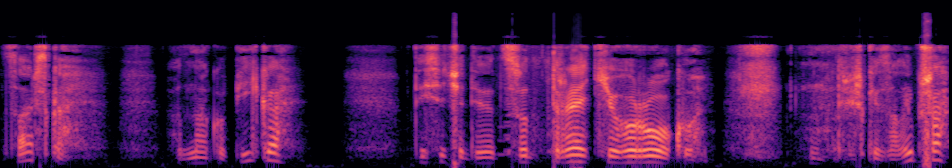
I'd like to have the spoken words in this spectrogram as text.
Царська. Одна копійка 1903 року. Трішки залипша.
